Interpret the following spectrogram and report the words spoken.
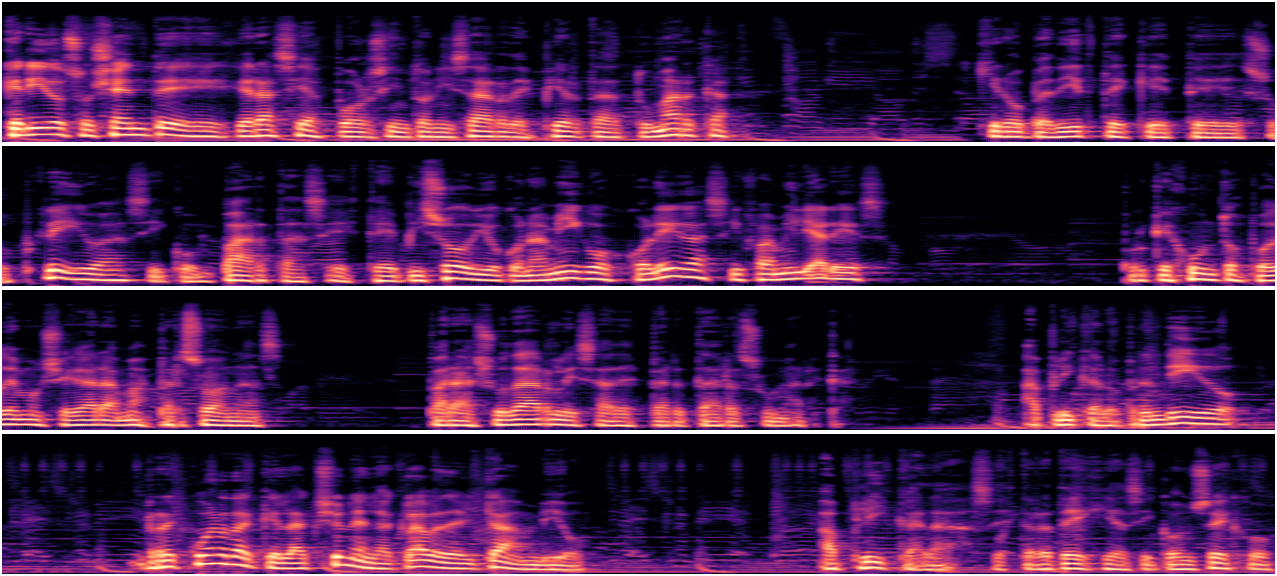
Queridos oyentes, gracias por sintonizar Despierta tu marca. Quiero pedirte que te suscribas y compartas este episodio con amigos, colegas y familiares, porque juntos podemos llegar a más personas para ayudarles a despertar su marca. Aplica lo aprendido. Recuerda que la acción es la clave del cambio. Aplica las estrategias y consejos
